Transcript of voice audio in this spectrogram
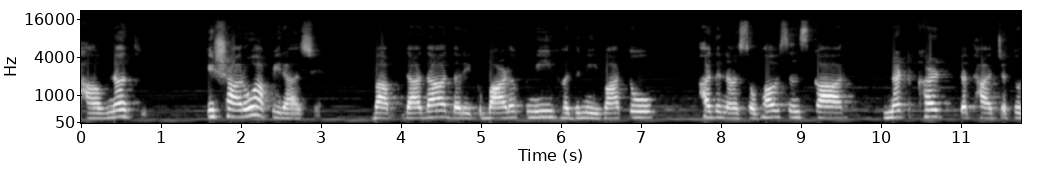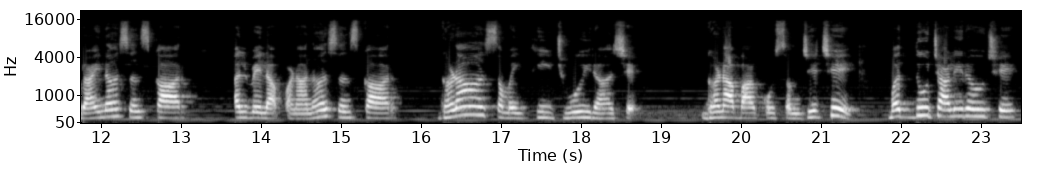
ભાવનાથી ઈશારો આપી રહ્યા છે. બાપ દાદા દરેક બાળકની હદની વાતો, હદના સ્વભાવ સંસ્કાર, નટખટ તથા ચતુરાઈના સંસ્કાર અલબેલાપણાના સંસ્કાર ઘણા સમયથી જોઈ રહ્યા છે. ઘણા બાળકો સમજે છે, બધું ચાલી રહ્યું છે,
